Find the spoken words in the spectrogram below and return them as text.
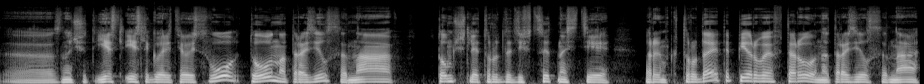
э, значит, если, если говорить о СВО, то он отразился на, в том числе, трудодефицитности рынка труда, это первое. Второе, он отразился на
